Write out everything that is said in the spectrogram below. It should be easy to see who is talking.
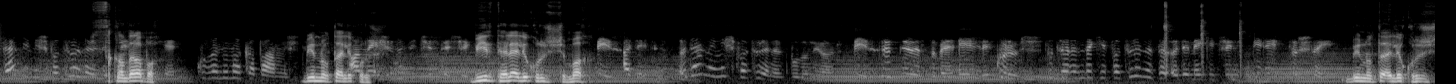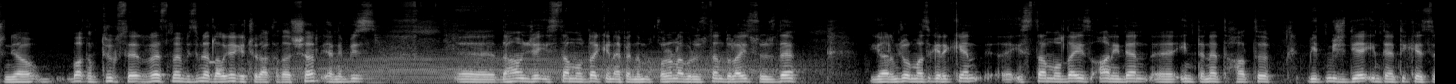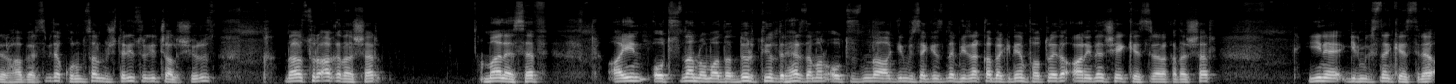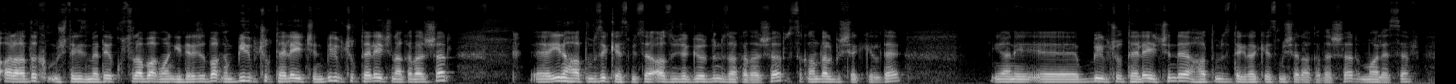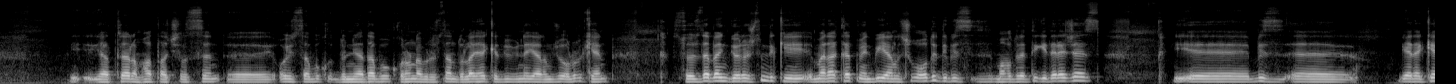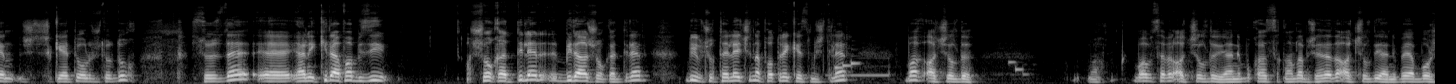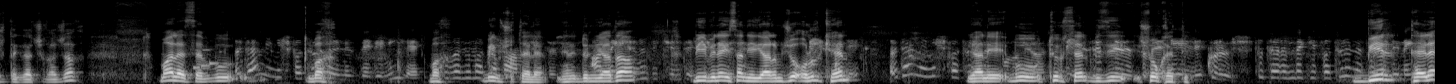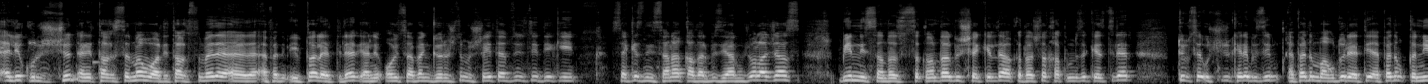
Speaker 1: Ödenmemiş
Speaker 2: Skandala bak.
Speaker 1: Kullanıma kapanmıştır.
Speaker 2: 1.50 kuruş.
Speaker 1: Anlayışınız için teşekkür
Speaker 2: 1 TL 50 kuruş için bak.
Speaker 1: Bir adet ödenmemiş faturanız bulunuyor. Bir süt lirası ve 50 kuruş. Tutarındaki faturanızı ödemek için biri tuşlayın.
Speaker 2: 1.50 kuruş için ya bakın Türkcell resmen bizimle dalga geçiyor arkadaşlar. Yani biz e, daha önce İstanbul'dayken efendim koronavirüsten dolayı sözde yardımcı olması gereken e, İstanbul'dayız. Aniden e, internet hattı bitmiş diye interneti kestiler habersi. Bir de kurumsal müşteri sürekli çalışıyoruz. Daha sonra arkadaşlar maalesef ayın 30'undan normalde 4 yıldır her zaman 30'unda 28'inde birine kadar bekleyen faturayı da aniden şey kestiler arkadaşlar. Yine 22'sinden kestiler. Aradık müşteri hizmeti kusura bakmayın gidereceğiz. Bakın 1,5 TL için 1,5 TL için arkadaşlar e, yine hattımızı kesmişler. Az önce gördünüz arkadaşlar. Skandal bir şekilde. Yani e, 1,5 TL için de hattımızı tekrar kesmişler arkadaşlar maalesef. Yatıralım hat açılsın. E, oysa bu dünyada bu koronavirüsten dolayı herkes birbirine yardımcı olurken sözde ben görüştüm ki merak etmeyin bir yanlışlık oldu dedi biz mağduriyeti gidereceğiz. E, biz e, gereken şikayeti oluşturduk. Sözde e, yani iki defa bizi şok ettiler. Bir daha şok ettiler. Bir buçuk TL içinde faturayı kesmiştiler. Bak açıldı. Bak bu sefer açıldı. Yani bu kadar skandal bir şeyler de açıldı yani veya borç tekrar çıkacak. Maalesef bu Bak. bak bir buçuk TL. Yani dünyada birbirine insan yardımcı olurken yani bu
Speaker 1: süt
Speaker 2: bizi şok etti.
Speaker 1: 50 kuruş. Tutarındaki faturanızı
Speaker 2: 1
Speaker 1: ödemek
Speaker 2: TL
Speaker 1: için
Speaker 2: 50 kuruş için yani taksitme vardı. Taksitme de e, efendim iptal ettiler. Yani oysa ben görüştüm müşteri temsilcisi dedi ki 8 Nisan'a kadar biz yardımcı olacağız. 1 Nisan'da skandal bir şekilde arkadaşlar katımızı kestiler. Türkcell üçüncü kere bizim efendim mağdur etti. Efendim kınıyor.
